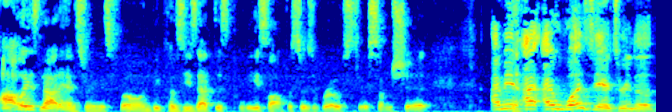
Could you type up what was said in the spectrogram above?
Ollie's not answering his phone because he's at this police officer's roast or some shit. I mean, I, I was answering the,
